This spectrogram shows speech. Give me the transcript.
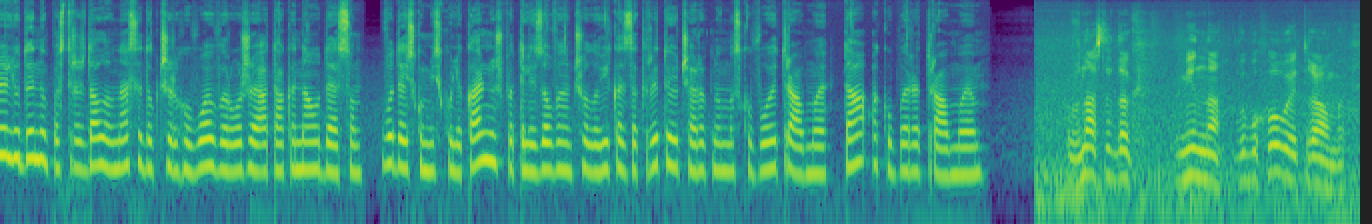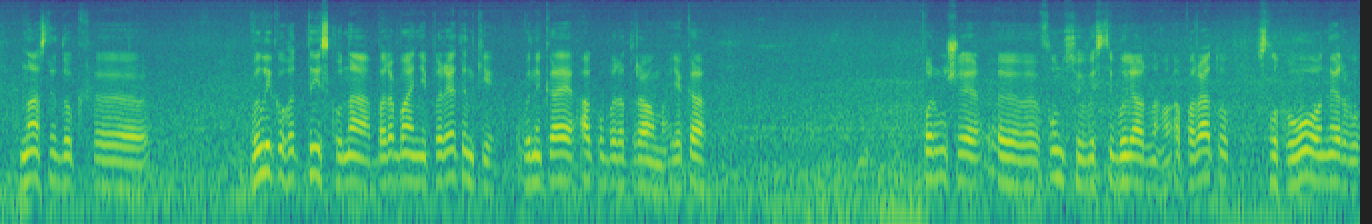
Три людини постраждали внаслідок чергової ворожої атаки на Одесу. В Одеську міську лікарню шпиталізовано чоловіка з закритою черепно-мозковою травмою та акубаротравмою. Внаслідок мінно-вибухової травми, внаслідок е, великого тиску на барабанні перетинки виникає акубаротравма, яка порушує е, функцію вестибулярного апарату, слухового нерву.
